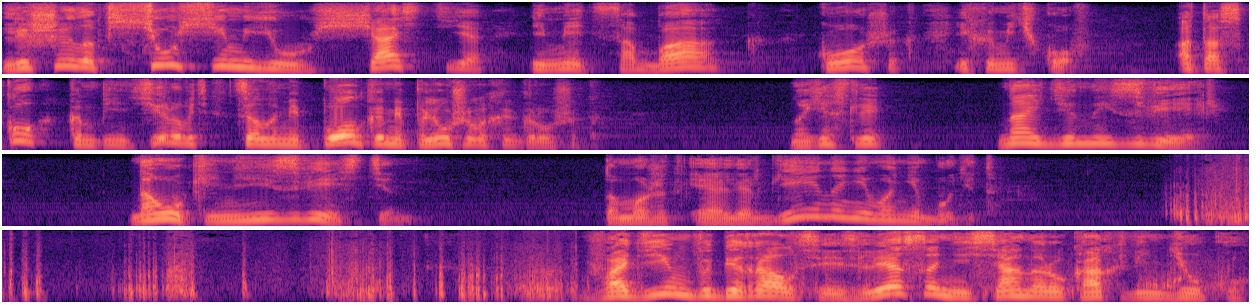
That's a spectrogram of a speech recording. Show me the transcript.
лишила всю семью счастья иметь собак, кошек и хомячков, а тоску компенсировать целыми полками плюшевых игрушек. Но если найденный зверь науке неизвестен, то, может, и аллергии на него не будет? Вадим выбирался из леса, неся на руках Виндюку,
